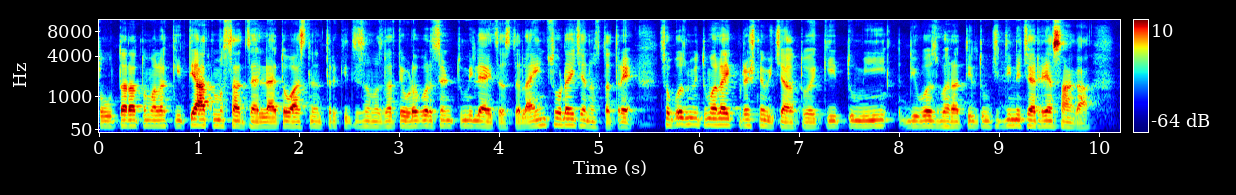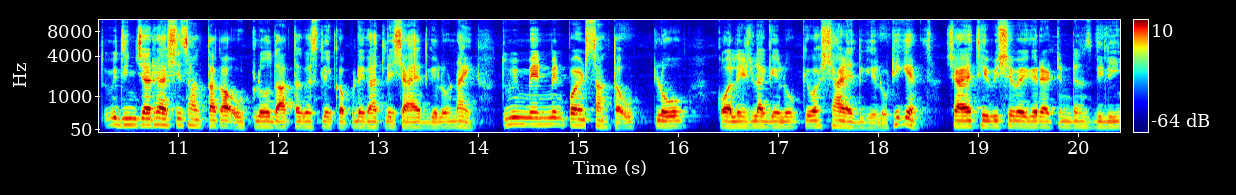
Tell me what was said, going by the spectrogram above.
तो उतारा तुम्हाला किती आत्मसात झाला आहे? तो वाचल्यानंतर किती समजला? तेवढं पर्सेंट तुम्ही लिहायचं असतं. लाईन सोडायच्या नसतात रे. सपोज मी तुम्हाला एक प्रश्न विचारतो आहे की तुम्ही दिवसभरातील तुमची दिनचर्या सांगा. तुम्ही दिनचर्या अशी सांगता का? उठलो दात घसले कपडे घातले शाळेत गेलो? नाही. तुम्ही मेन मेन पॉईंट सांगता. उठलो कॉलेजला गेलो किंवा शाळेत गेलो. ठीक आहे? शाळेत हे विषय वगैरे अटेंडन्स दिली.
